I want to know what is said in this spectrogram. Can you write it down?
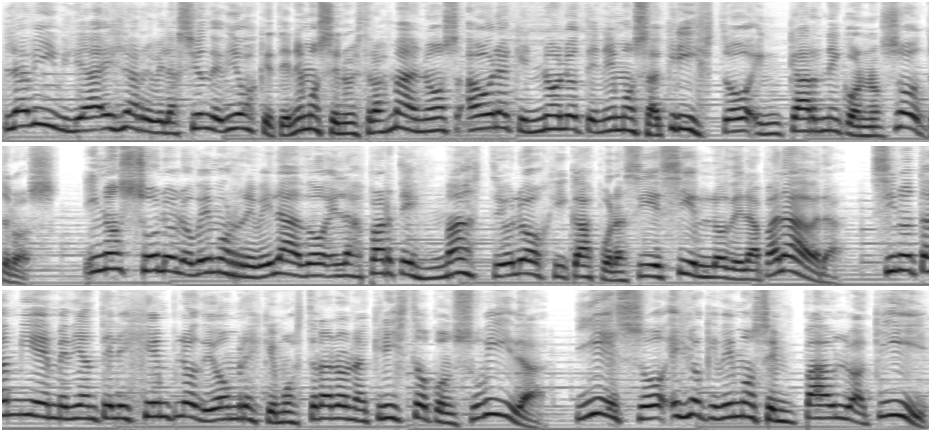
La Biblia es la revelación de Dios que tenemos en nuestras manos ahora que no lo tenemos a Cristo en carne con nosotros. Y no solo lo vemos revelado en las partes más teológicas, por así decirlo, de la palabra, sino también mediante el ejemplo de hombres que mostraron a Cristo con su vida, y eso es lo que vemos en Pablo aquí,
